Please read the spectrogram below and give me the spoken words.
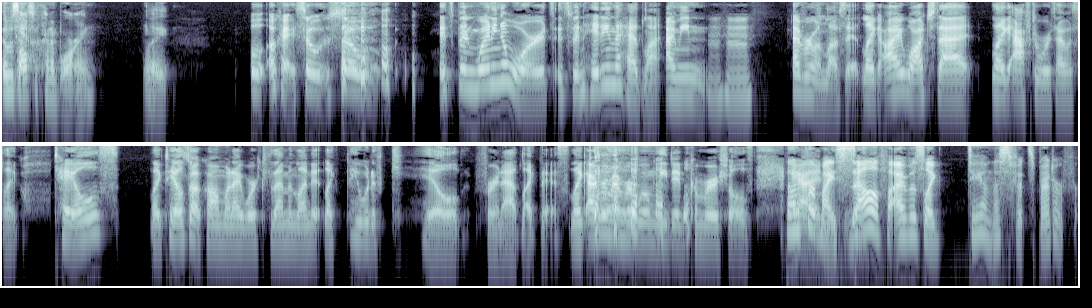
It was Yeah. also kind of boring. Like, well, okay. So, so it's been winning awards. It's been hitting the headline. I mean, hmm everyone loves it. Like I watched that like afterwards I was like oh, Tails, like tails.com when I worked for them in London, like they would have killed for an ad like this. Like I remember when we did commercials. But for And the- myself, I was like, damn, this fits better for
